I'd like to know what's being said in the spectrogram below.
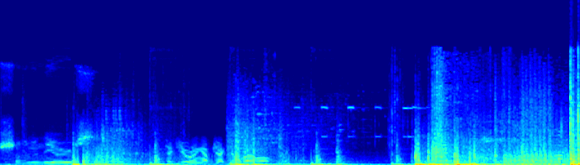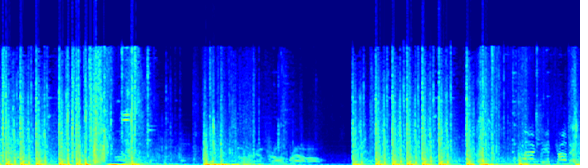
shot him in the ears. Securing objective Bravo. Control Bravo. Flash incoming.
